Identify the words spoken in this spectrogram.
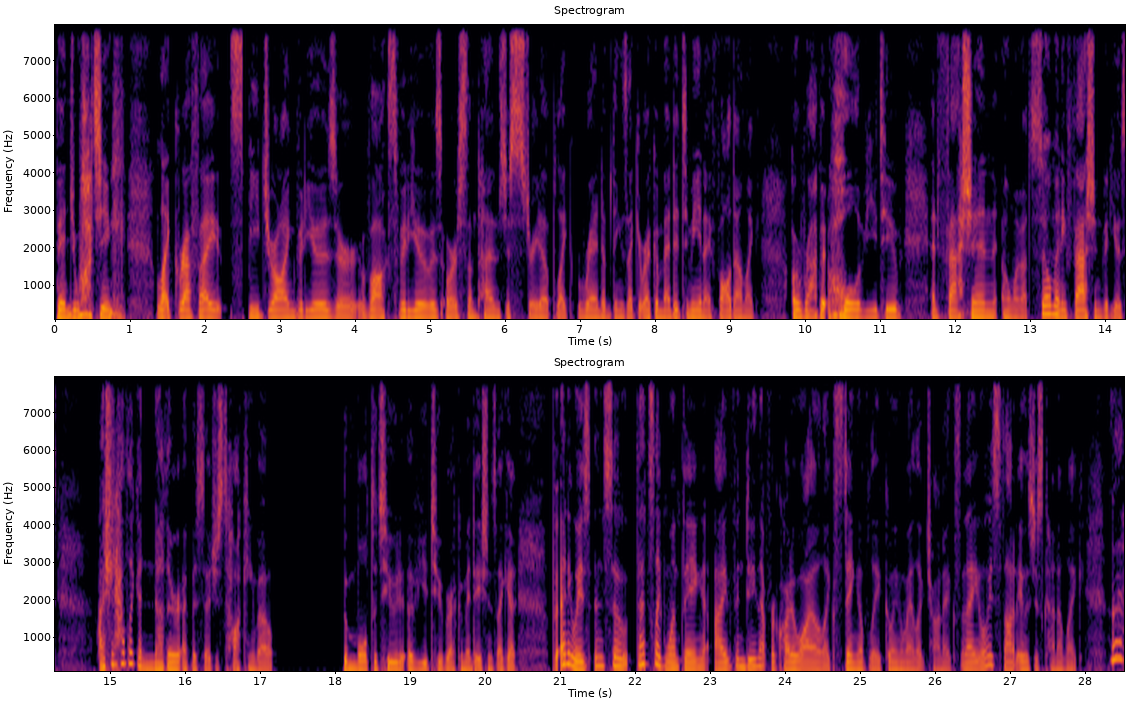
binge watching like graphite speed drawing videos or vox videos or sometimes just straight up like random things that get recommended to me and I fall down like a rabbit hole of YouTube and fashion. Oh my god, so many fashion videos. I should have like another episode just talking about the multitude of YouTube recommendations I get. But anyways, and so that's like one thing I've been doing that for quite a while, like staying up late, going on my electronics, and I always thought it was just kind of like, eh,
